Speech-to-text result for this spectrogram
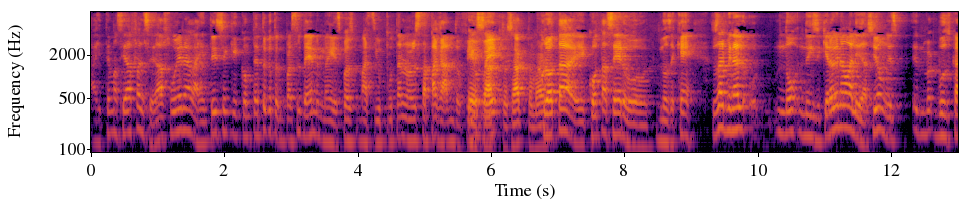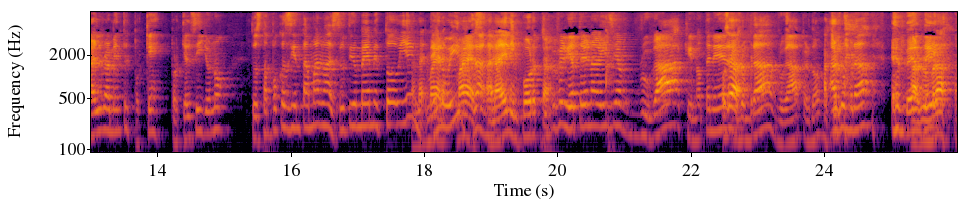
hay demasiada falsedad afuera. La gente dice que contento que te compraste el BM, mae, y después, más un puta no lo está pagando. Fue exacto, exacto, ma. cuota, eh, cuota cero, no sé qué. Entonces al final no, ni siquiera hay una validación, es es buscarle realmente el por qué, por qué él sí y yo no. Entonces tampoco se sienta mal, madre, si usted tiene un BM, todo A, bien, déjelo mae, ir, mae, o sea, a nadie le importa. Yo preferiría tener una bici arrugada que no tener O sea, arrumbrada, arrugada, perdón, aquí- arrumbrada, en vez Arrumbrada. de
